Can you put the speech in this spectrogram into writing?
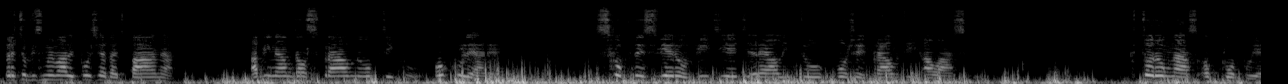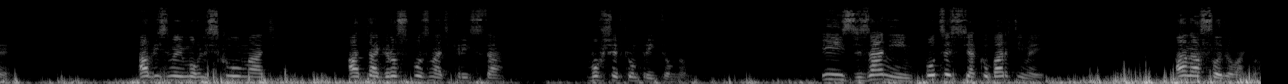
Preto by sme mali požiadať pána, aby nám dal správnu optiku, okuliare, schopné s vierou vidieť realitu Božej pravdy a lásky, ktorou nás obklopuje, aby sme ju mohli skúmať a tak rozpoznať Krista vo všetkom prítomnom. Ísť za ním po ceste ako Bartimej a nasledovať ho.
